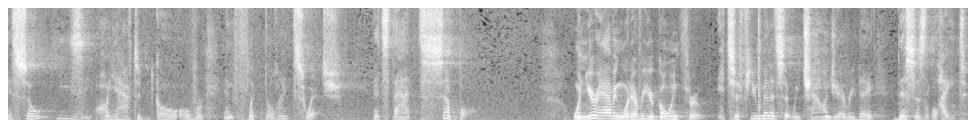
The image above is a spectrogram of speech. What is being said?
It's so easy. All you have to go over and flick the light switch. It's that simple. When you're having whatever you're going through, it's a few minutes that we challenge you every day. This is light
